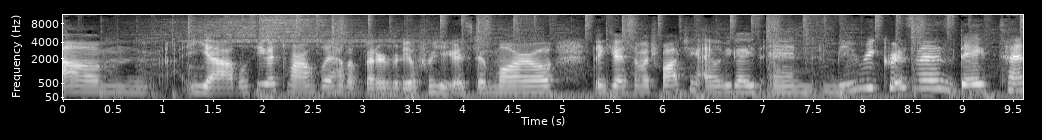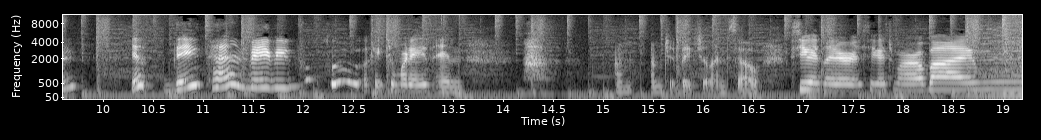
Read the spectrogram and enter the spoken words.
Um, yeah, we'll see you guys tomorrow. Hopefully I have a better video for you guys tomorrow. Thank you guys so much for watching. I love you guys and Merry Christmas. Day 10. Yep, day 10, baby. Woo. Okay, two more days and I'm, I'm big chilling. So see you guys later. See you guys tomorrow. Bye.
